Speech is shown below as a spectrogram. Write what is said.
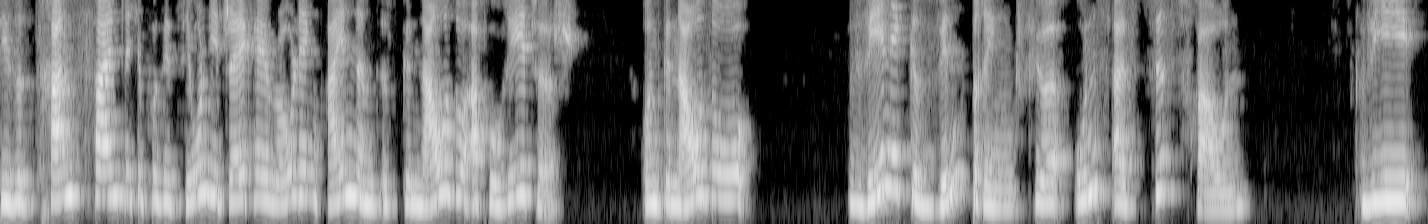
Diese transfeindliche Position, die J.K. Rowling einnimmt, ist genauso aporetisch und genauso wenig gewinnbringend für uns als CIS-Frauen, wie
